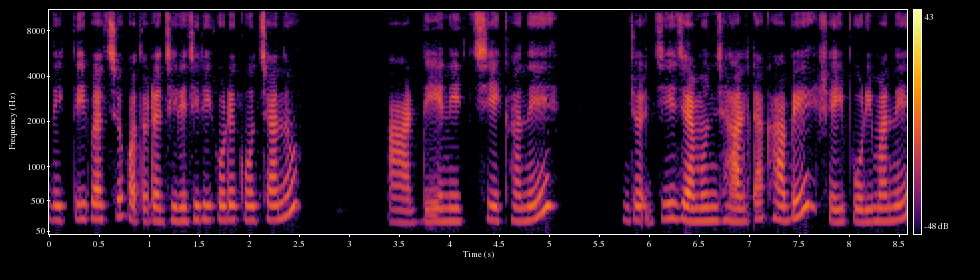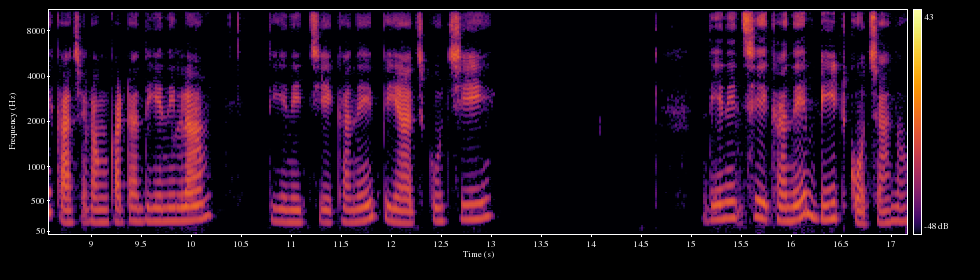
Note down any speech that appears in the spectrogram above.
দেখতেই পাচ্ছ কতটা ঝিরিঝিরি করে কোচানো। আর দিয়ে নিচ্ছি এখানে যে যেমন ঝালটা খাবে, সেই পরিমাণে কাঁচা লঙ্কাটা দিয়ে নিলাম। দিয়ে নিচ্ছি এখানে পেঁয়াজ কুচি। দিয়ে নিচ্ছি এখানে বিট কোচানো।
